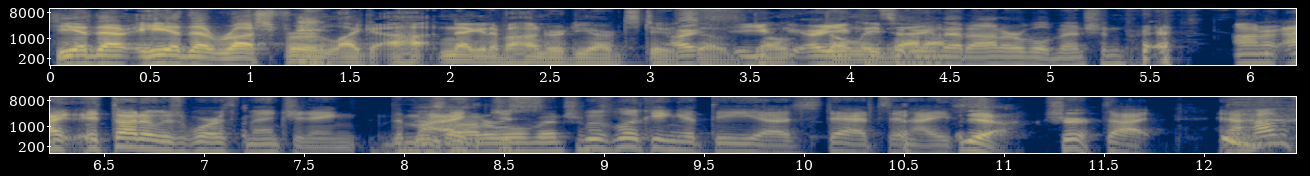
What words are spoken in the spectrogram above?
He had that. He had that rush for like a negative 100 yards too. Are, so you, don't, are you don't leave that considering out. that, honorable mention, Brad? honor, I, I thought it was worth mentioning. The It my, is I honorable just mention? was looking at the uh, stats and I Yeah, sure. thought, now how the-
